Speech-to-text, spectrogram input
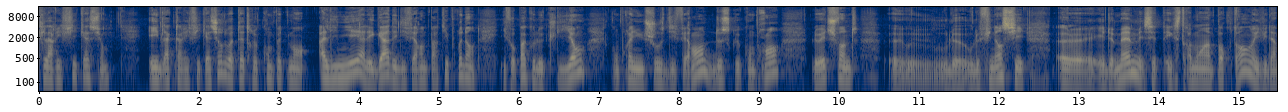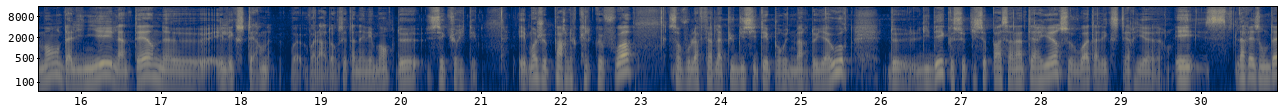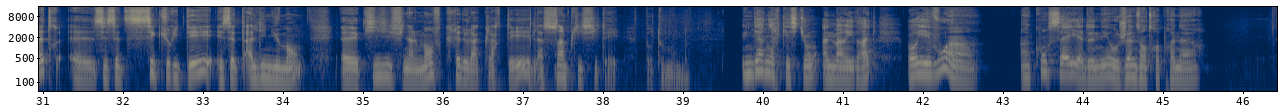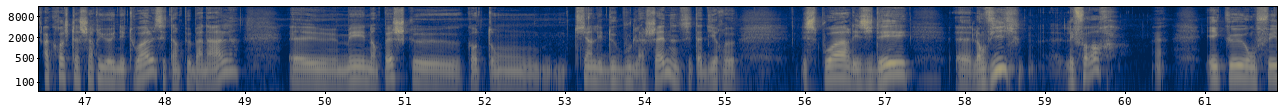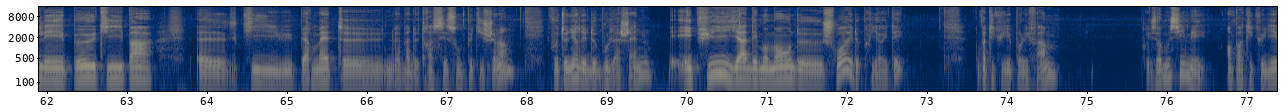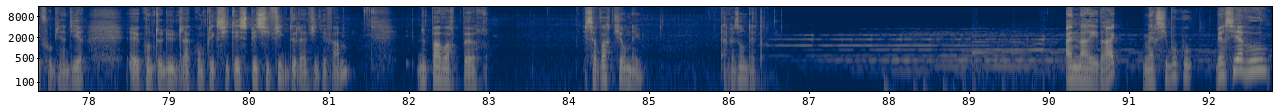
clarification. Et la clarification doit être complètement alignée à l'égard des différentes parties prenantes. Il ne faut pas que le client comprenne une chose différente de ce que comprend le hedge fund euh, ou, le, financier. Euh, et de même, c'est extrêmement important, évidemment, d'aligner l'interne euh, et l'externe. Voilà, donc c'est un élément de sécurité. Et moi, je parle quelquefois, sans vouloir faire de la publicité pour une marque de yaourt, de l'idée que ce qui se passe à l'intérieur se voit à l'extérieur. Et la raison d'être, euh, c'est cette sécurité et cet alignement euh, qui finalement crée de la clarté et de la simplicité pour tout le monde. Une dernière question, Anne-Marie Drac. Auriez-vous un conseil à donner aux jeunes entrepreneurs? Accroche ta charrue à une étoile, c'est un peu banal, euh, mais n'empêche que quand on tient les deux bouts de la chaîne, c'est-à-dire euh, l'espoir, les idées, euh, l'envie, l'effort, hein, et qu'on fait les petits pas qui permettent ben, de tracer son petit chemin, il faut tenir les deux bouts de la chaîne. Et puis, il y a des moments de choix et de priorité, en particulier pour les femmes pour les hommes aussi, mais en particulier, il faut bien dire, euh, compte tenu de la complexité spécifique de la vie des femmes, ne pas avoir peur et savoir qui on est, la raison d'être. Anne-Marie Drac, merci beaucoup. Merci à vous.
